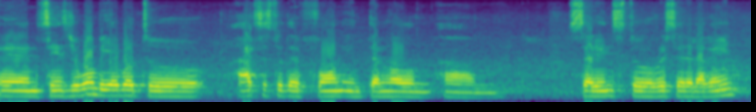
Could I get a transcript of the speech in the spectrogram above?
and since you won't be able to access to the phone internal um, settings to reset it again,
